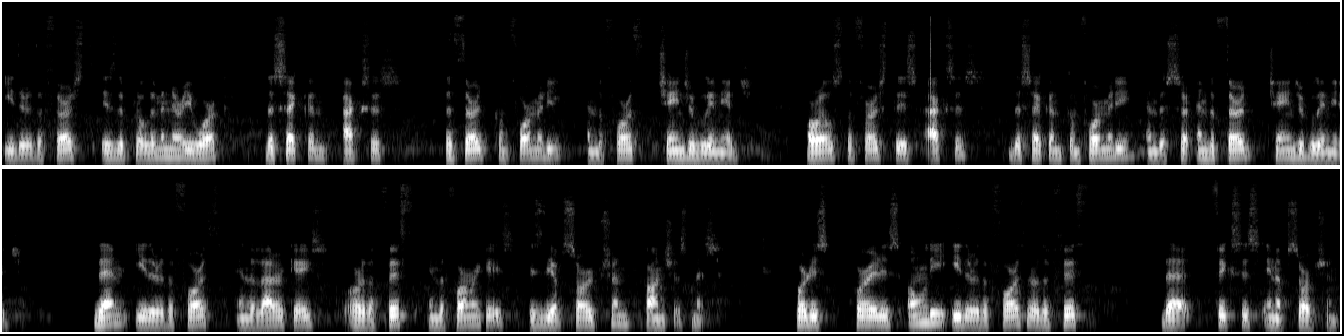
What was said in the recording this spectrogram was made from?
either the first is the preliminary work, the second access, the third conformity, and the fourth change of lineage, or else the first is access, the second conformity, and the, and the third change of lineage. Then either the fourth in the latter case or the fifth in the former case is the absorption consciousness. For it is, for it is only either the fourth or the fifth that fixes in absorption,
